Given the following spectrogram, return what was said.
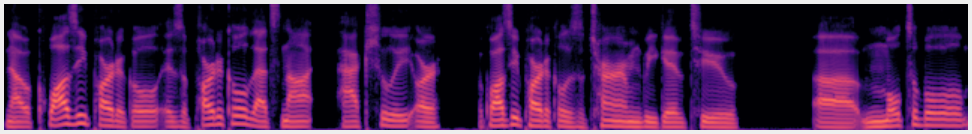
Now, a quasi particle is a particle that's not actually, or a quasi particle is a term we give to uh, multiple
